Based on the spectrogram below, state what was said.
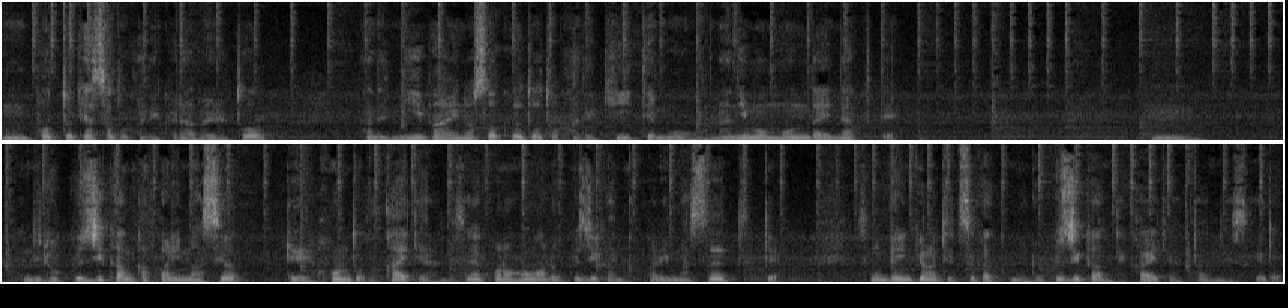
うん、ポッドキャストとかに比べると。なんで2倍の速度とかで聞いても何も問題なくて。うん。で6時間かかりますよって本とか書いてあるんですね。この本は6時間かかりますって言って。その勉強の哲学も6時間って書いてあったんですけど。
